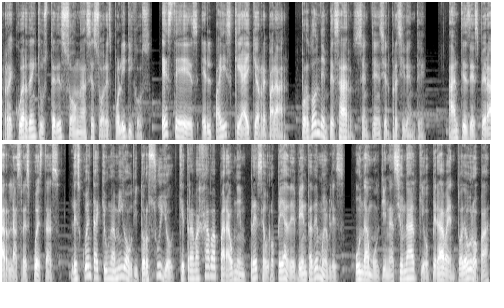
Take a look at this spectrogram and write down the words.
recuerden que ustedes son asesores políticos. Este es el país que hay que reparar. ¿Por dónde empezar? sentencia el presidente. Antes de esperar las respuestas, les cuenta que un amigo auditor suyo que trabajaba para una empresa europea de venta de muebles, una multinacional que operaba en toda Europa,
